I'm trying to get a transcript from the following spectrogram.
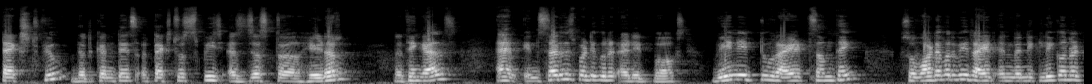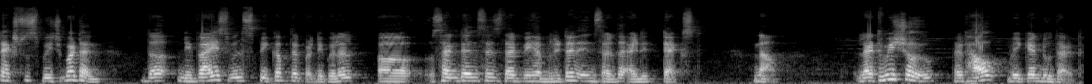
text view that contains a text to speech as just a header, nothing else. And inside this particular edit box, we need to write something. So whatever we write and when you click on the text to speech button, the device will speak up the particular uh, sentences that we have written inside the edit text. Now, let me show you that how we can do that.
